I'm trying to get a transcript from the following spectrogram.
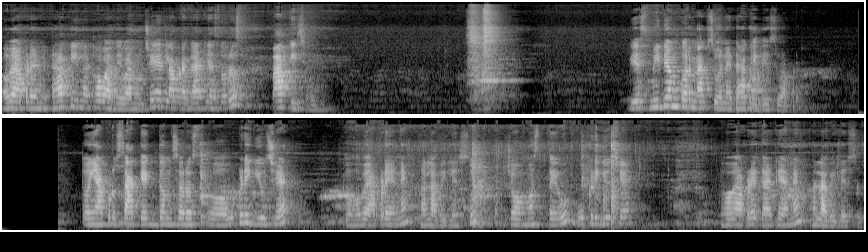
હવે આપણે એને ઢાંકીને થવા દેવાનું છે એટલે આપણા ગાંઠિયા સરસ પાકી જાય. ગેસ મીડિયમ કરી નાખશું અને ઢાંકી દઈશું આપણે. તો અહીંયા આપણું શાક એકદમ સરસ ઉકળી ગયું છે. તો હવે આપણે એને હલાવી લઈશું જો મસ્ત એવું ઉકળી ગયું છે. તો હવે આપણે ગાંઠિયાને હલાવી લઈશું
